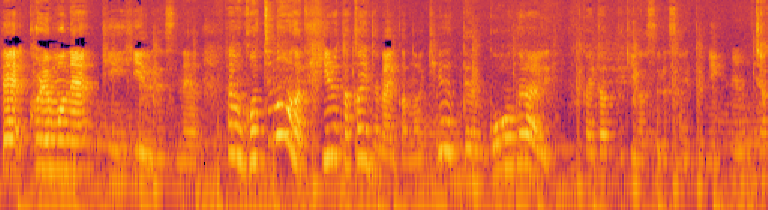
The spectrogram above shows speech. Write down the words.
でこれもねピンヒールですね。多分こっちの方がヒール高いんじゃないかな。9.5ぐらい書いてあった気がするサイトに、うん、若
